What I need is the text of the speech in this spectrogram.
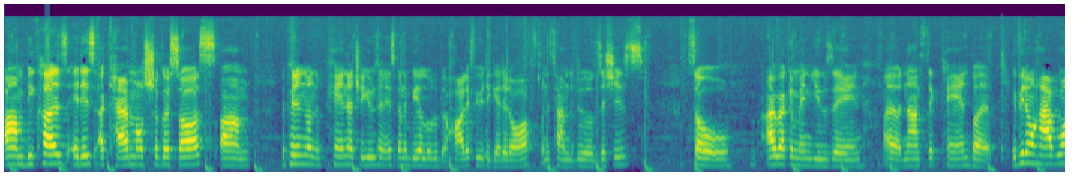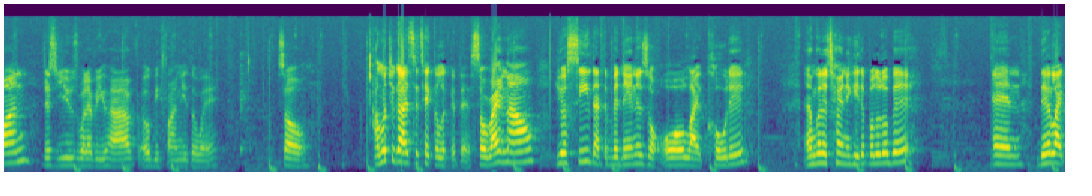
um, because it is a caramel sugar sauce. Um, depending on the pan that you're using, it's gonna be a little bit harder for you to get it off when it's time to do those dishes. So I recommend using a non-stick pan, but if you don't have one, just use whatever you have. It'll be fine either way. So I want you guys to take a look at this. So right now, you'll see that the bananas are all like coated. And I'm gonna turn the heat up a little bit. And they're like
